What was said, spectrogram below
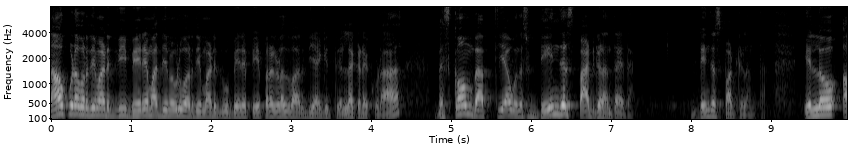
ನಾವು ಕೂಡ ವರದಿ ಮಾಡಿದ್ವಿ, ಬೇರೆ ಮಾಧ್ಯಮಗಳು ವರದಿ ಮಾಡಿದ್ವು, ಬೇರೆ ಪೇಪರ್ಗಳಲ್ಲಿ ವರದಿಯಾಗಿತ್ತು ಎಲ್ಲ ಕಡೆ ಕೂಡ. ಬೆಸ್ಕಾಂ ವ್ಯಾಪ್ತಿಯ ಒಂದಷ್ಟು ಡೇಂಜರ್ ಸ್ಪಾಟ್ಗಳಂತ ಇದೆ. ಡೇಂಜರ್ ಸ್ಪಾಟ್ಗಳಂತ ಎಲ್ಲೋ ಆ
